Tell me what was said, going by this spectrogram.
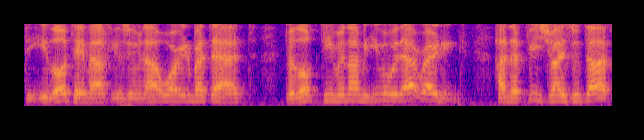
The ilote malchus. We're not worried about that. Belok tivanami even without writing. Hanafish vayzutar.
